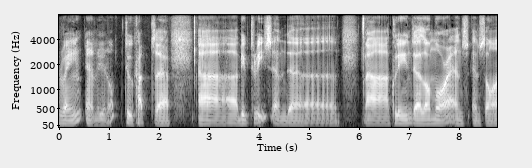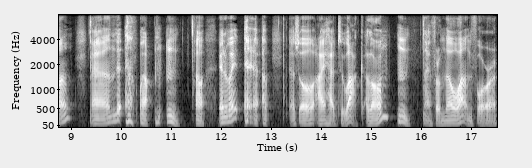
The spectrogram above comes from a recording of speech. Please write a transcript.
rain, and you know, to cut uh, uh, big trees and clean the lawnmower and and so on. And well, anyway, so I had to walk alone. Uh, from now on for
